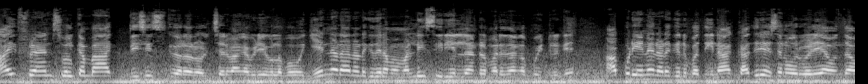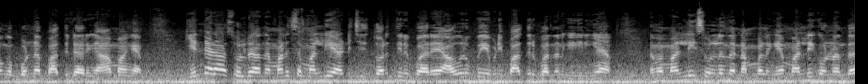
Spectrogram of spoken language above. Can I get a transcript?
Hi friends welcome back this is your roll சரி வாங்க வீடியோக்குள்ள போவோம். என்னடா நடக்குது? நம்ம மல்லி சீரியல்ன்ற மாதிரி தாங்க போயிட்டு இருக்கு அப்படி என்ன நடக்குதுன்னு பார்த்தீங்கன்னா கதிரேசன் ஒரு வழியா வந்து அவங்க பொண்ணை பார்த்துட்டாருங்க. ஆமாங்க. என்னடா சொல்ற? அந்த மனுஷன் மல்லியை அடிச்சு துரத்திருப்பாரு. அவரு போய் எப்படி பார்த்துருப்பாருன்னு கேக்குறீங்க? நம்ம மல்லி சொல்லுந்த நம்பளுங்க மல்லி கொண்டு வந்த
